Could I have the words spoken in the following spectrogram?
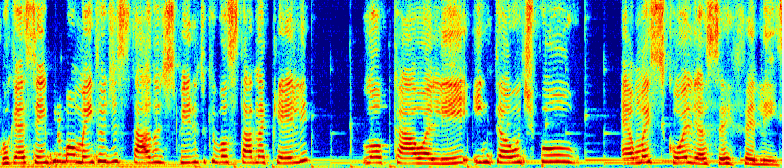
Porque é sempre o momento de estado de espírito que você tá naquele local ali. Então, tipo, é uma escolha ser feliz.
